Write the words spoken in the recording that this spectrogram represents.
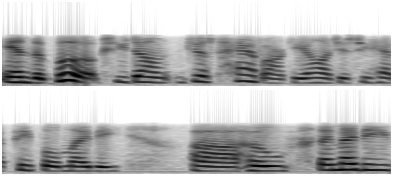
in the books, you don't just have archaeologists. You have people maybe uh, who they may be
